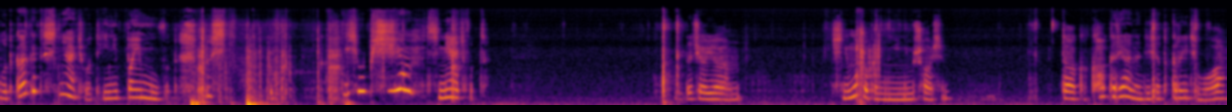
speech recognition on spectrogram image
Вот как это снять? Вот я не пойму. Вот. Здесь вообще снять вот. Сначала я сниму, чтобы он мне не мешался. Так, а как реально здесь открыть его, а?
